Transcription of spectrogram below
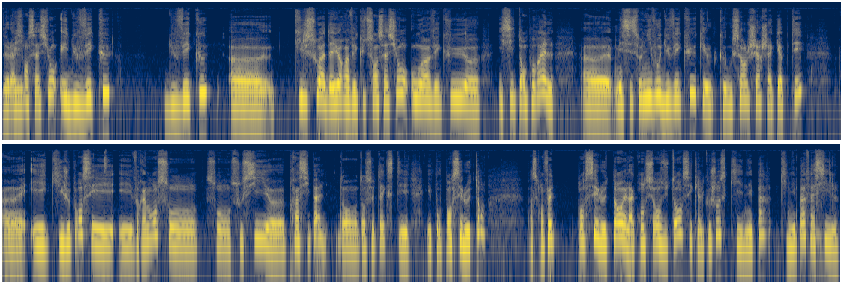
de la oui. sensation et du vécu, du vécu, euh, qu'il soit d'ailleurs un vécu de sensation ou un vécu euh, ici temporel. Euh, mais c'est ce niveau du vécu que, que Husserl cherche à capter et qui, je pense, est, est vraiment son, son souci principal dans, dans, ce texte et, et, pour penser le temps. Parce qu'en fait, penser le temps et la conscience du temps, c'est quelque chose qui n'est pas qui n'est pas facile.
